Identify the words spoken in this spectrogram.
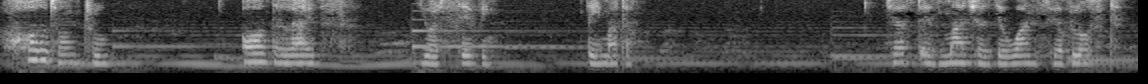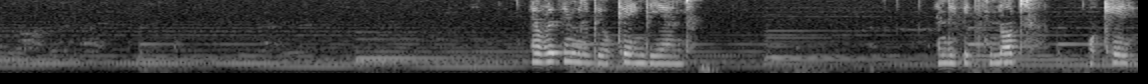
Hold on to all the lives you are saving. They matter just as much as the ones you have lost. Everything will be okay in the end. And if it's not okay,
